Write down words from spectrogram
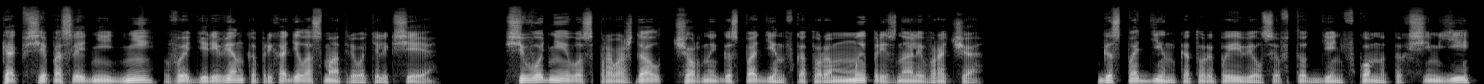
Как все последние дни, В. Деревенко приходил осматривать Алексея. Сегодня его сопровождал черный господин, в котором мы признали врача. Господин, который появился в тот день в комнатах семьи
